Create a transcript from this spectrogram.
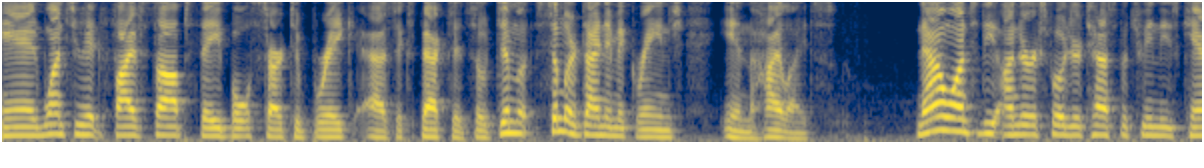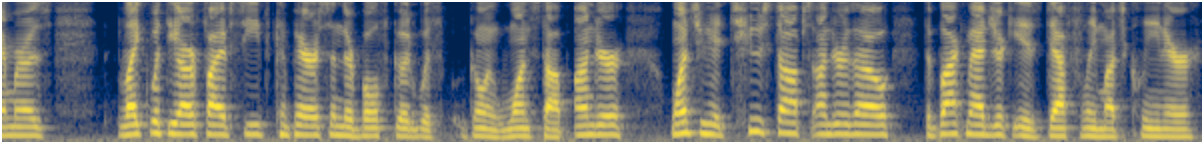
And once you hit five stops, they both start to break as expected. So similar dynamic range in the highlights. Now on to the underexposure test between these cameras. Like with the R5C comparison, they're both good with going one stop under. Once you hit two stops under though, the Blackmagic is definitely much cleaner.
